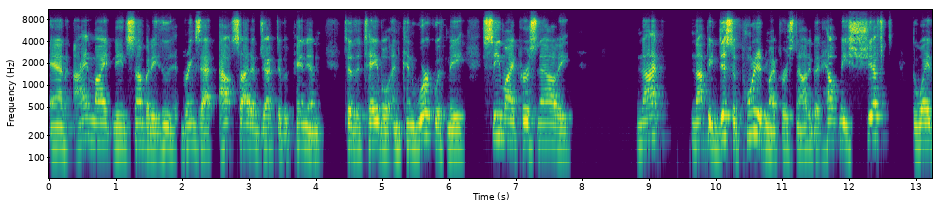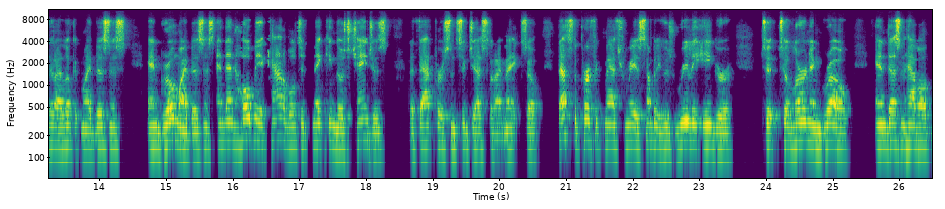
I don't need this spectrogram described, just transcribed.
and i might need somebody who brings that outside objective opinion to the table and can work with me see my personality not not be disappointed in my personality but help me shift the way that I look at my business and grow my business, and then hold me accountable to making those changes that that person suggests that I make. So that's the perfect match for me is somebody who's really eager to, to learn and grow and doesn't have all,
